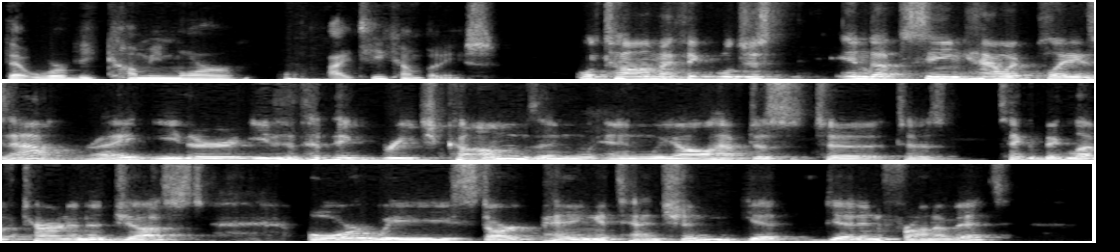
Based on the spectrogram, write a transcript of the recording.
that we're becoming more it companies Well, Tom, I think we'll just end up seeing how it plays out, right? Either either the big breach comes and and we all have to to to take a big left turn and adjust, or we start paying attention, get get in front of it,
